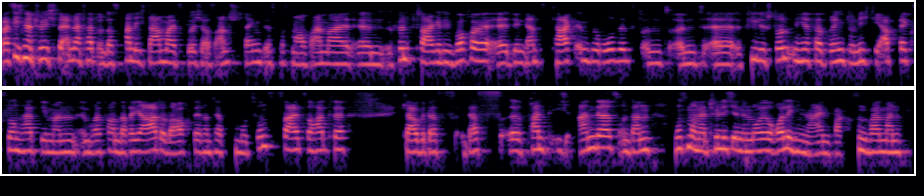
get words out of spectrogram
was sich natürlich verändert hat, und das fand ich damals durchaus anstrengend, ist, dass man auf einmal äh, fünf Tage die Woche äh, den ganzen Tag im Büro sitzt und, und äh, viele Stunden hier verbringt und nicht die Abwechslung hat, die man im Referendariat oder auch während der Promotionszeit so hatte. Ich glaube, das, das äh, fand ich anders und dann muss man natürlich in eine neue Rolle hineinwachsen, weil man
